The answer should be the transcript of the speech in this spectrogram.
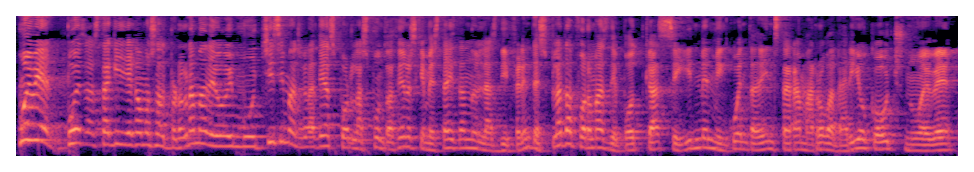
Muy bien, pues hasta aquí llegamos al programa de hoy. Muchísimas gracias por las puntuaciones que me estáis dando en las diferentes plataformas de podcast. Seguidme en mi cuenta de Instagram, arroba DarioCoach9.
